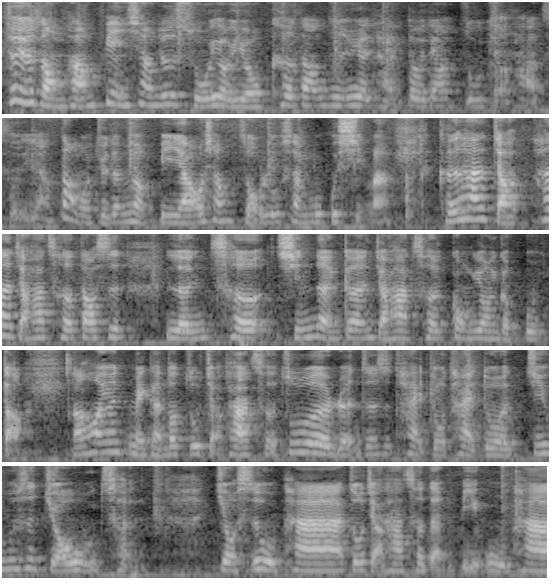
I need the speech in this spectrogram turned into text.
就有种好像变相，就是所有游客到日月潭都一定要租脚踏车一样，但我觉得没有必要。我想走路散步不行吗？可是他的脚，他的脚踏车道是人车、行人跟脚踏车共用一个步道，然后因为每个人都租脚踏车，租的人真是太多太多了，几乎是九五成、九十五趴租脚踏车的人比五趴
